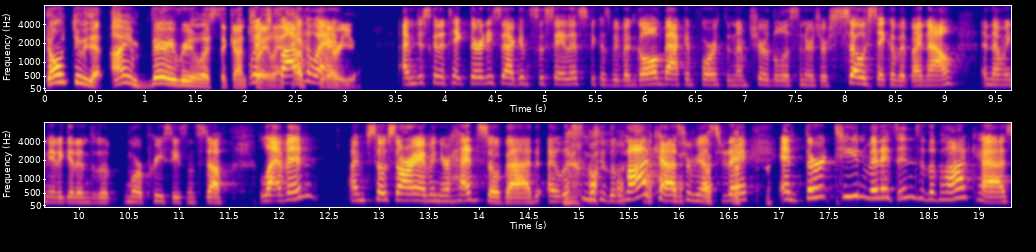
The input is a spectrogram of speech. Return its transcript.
Don't do that. I am very realistic on Trey Lance. by How the way, dare you? I'm just going to take 30 seconds to say this because we've been going back and forth, and I'm sure the listeners are so sick of it by now. And then we need to get into the more preseason stuff. Levin, I'm so sorry I'm in your head so bad. I listened to the podcast from yesterday, and 13 minutes into the podcast,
